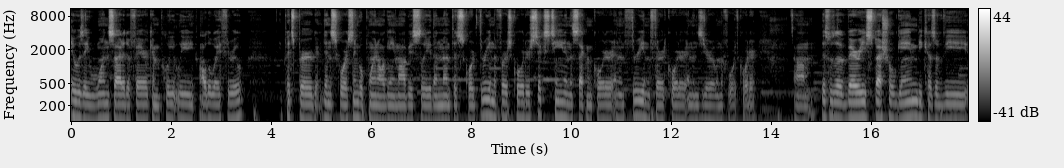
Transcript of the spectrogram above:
it was a one sided affair completely all the way through. Pittsburgh didn't score a single point all game, obviously. Then Memphis scored three in the first quarter, 16 in the second quarter, and then three in the third quarter, and then zero in the fourth quarter. Um, this was a very special game because of the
